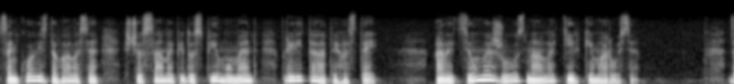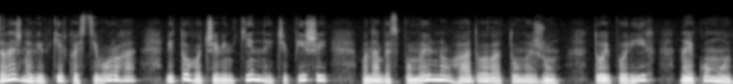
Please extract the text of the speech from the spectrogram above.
Санькові здавалося, що саме підоспів момент привітати гостей, але цю межу знала тільки Маруся. Залежно від кількості ворога, від того, чи він кінний, чи піший, вона безпомильно вгадувала ту межу, той поріг, на якому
